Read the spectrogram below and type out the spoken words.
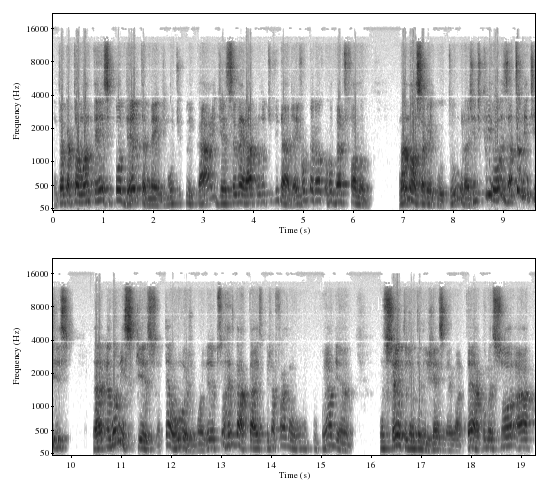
então, o capital humano tem esse poder também de multiplicar e de acelerar a produtividade. Aí vamos pegar o que o Roberto falou. Na nossa agricultura, a gente criou exatamente isso. Né? Eu não me esqueço, até hoje, uma vez, eu preciso resgatar isso, porque já faz um, um punhado de anos um centro de inteligência da Inglaterra começou a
